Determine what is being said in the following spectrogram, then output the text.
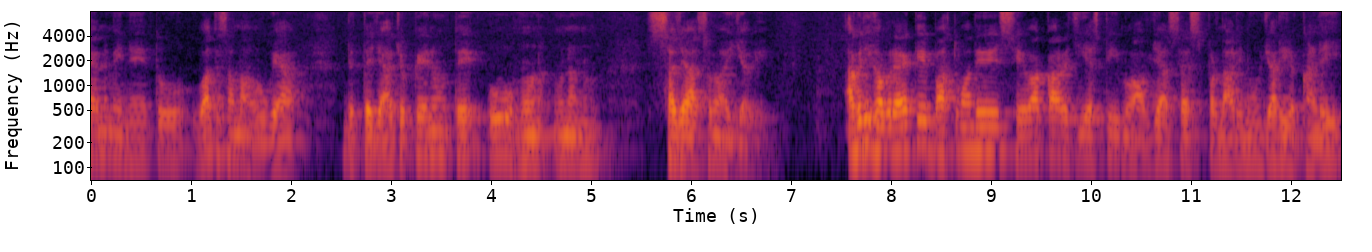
3 ਮਹੀਨੇ ਤੋਂ ਵੱਧ ਸਮਾਂ ਹੋ ਗਿਆ ਦਿੱਤੇ ਜਾ ਚੁੱਕੇ ਨੂੰ ਤੇ ਉਹ ਹੁਣ ਉਹਨਾਂ ਨੂੰ ਸਜ਼ਾ ਸੁਣਾਈ ਜਾਵੇ। ਅਗਲੀ ਖਬਰ ਹੈ ਕਿ ਵਸਤੂਆਂ ਦੇ ਸੇਵਾ ਕਰ ਜੀਐਸਟੀ ਮੁਆਵਜ਼ਾ ਸੈਸ ਪ੍ਰਣਾਲੀ ਨੂੰ ਜਾਰੀ ਰੱਖਣ ਲਈ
